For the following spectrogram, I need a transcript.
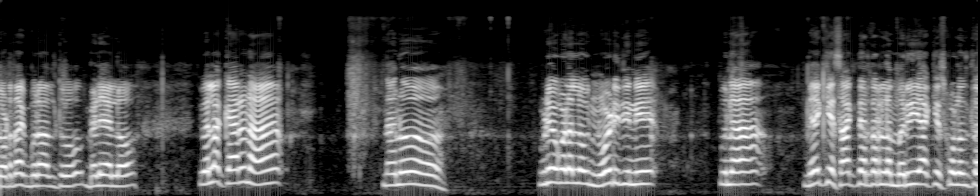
ದೊಡ್ಡದಾಗಿ ಬರಲ್ತು ಬೆಳೆಯಲು. ಇವೆಲ್ಲ ಕಾರಣ ನಾನು ವಿಡಿಯೋಗಳಲ್ಲಿ ಹೋಗಿ ನೋಡಿದ್ದೀನಿ. ಪುನಃ ಮೇಕೆ ಸಾಕ್ತಾ ಇರ್ತಾರಲ್ಲ, ಮರಿ ಹಾಕಿಸ್ಕೊಳ್ಳೋಂಥ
